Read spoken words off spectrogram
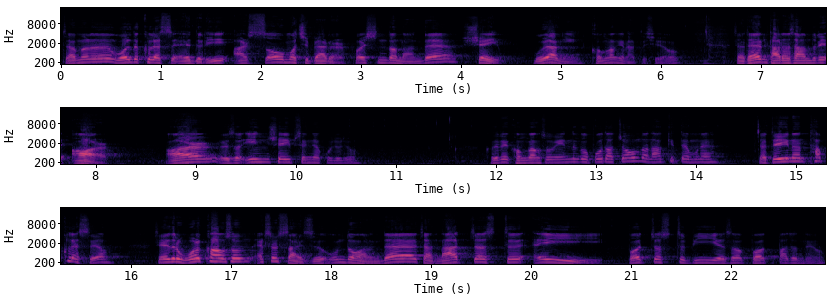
자, 그러면은 월드 클래스 애들이 are so much better. 훨씬 더 나은데 shape 모양이 건강이란 뜻이에요. 자, then 다른 사람들이 are are 그래서 in shape 생략 구조죠. 그들의 건강 속에 있는 것보다 조금 더 낫기 때문에 자, they는 탑 클래스예요. 자, 얘들은 workout은 exercise 운동하는데 자, not just A but just B에서 but 빠졌네요.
